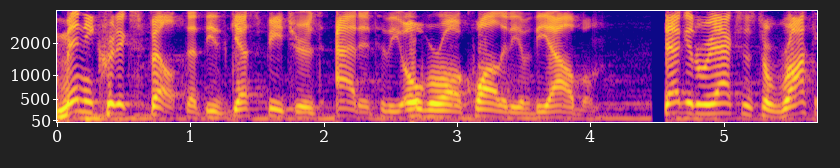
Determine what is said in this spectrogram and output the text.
Many critics felt that these guest features added to the overall quality of the album. Negative reactions to Rocket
